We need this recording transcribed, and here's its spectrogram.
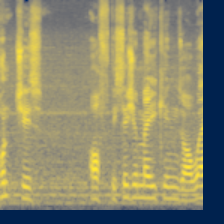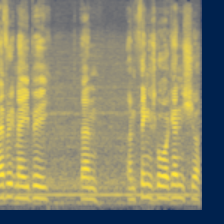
punches off decision makings or whatever it may be, then and things go against you,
